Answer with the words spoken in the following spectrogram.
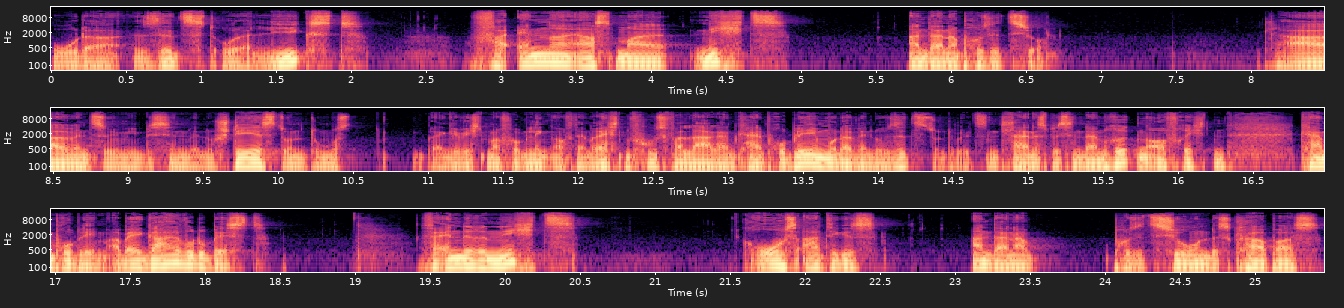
oder sitzt oder liegst, veränder erstmal nichts an deiner Position. Klar, wenn es irgendwie ein bisschen, wenn du stehst und du musst dein Gewicht mal vom linken auf den rechten Fuß verlagern, kein Problem. Oder wenn du sitzt und du willst ein kleines bisschen deinen Rücken aufrichten, kein Problem. Aber egal wo du bist, verändere nichts Großartiges an deiner Position des Körpers,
